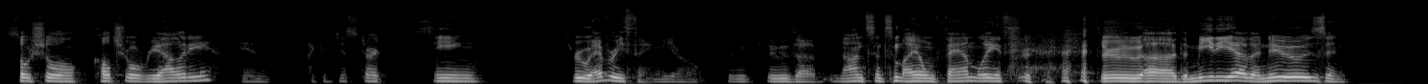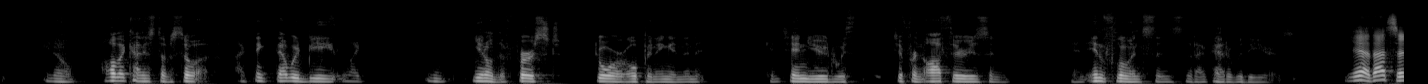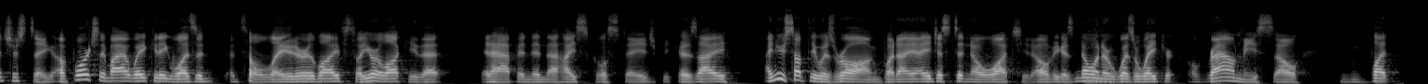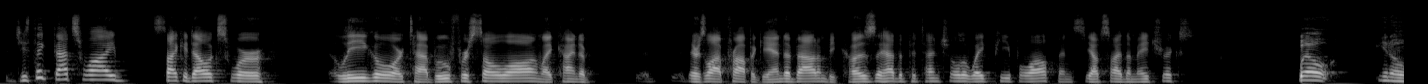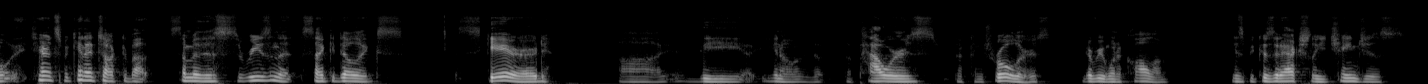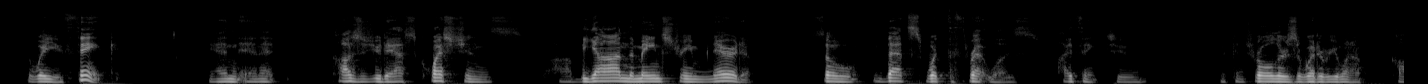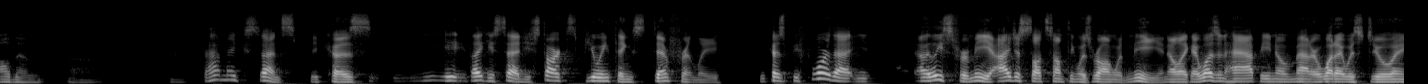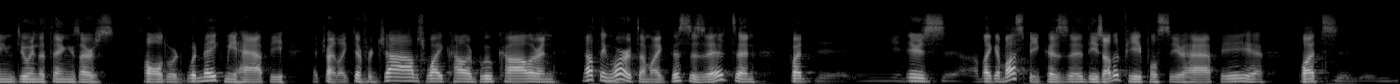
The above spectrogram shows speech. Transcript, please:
social cultural reality, and I could just start seeing through everything, you know, through through the nonsense of my own family, through through uh, the media, the news, and you know all that kind of stuff. So I think that would be like, you know, the first door opening, and then it continued with different authors and and influences that I've had over the years. Yeah, that's interesting. Unfortunately, my awakening wasn't until later in life, so you're lucky that it happened in the high school stage because I I knew something was wrong, but I, I just didn't know what, you know, because no mm-hmm. one was awake around me. So, mm-hmm. but do you think that's why psychedelics were legal or taboo for so long, like kind of there's a lot of propaganda about them because they had the potential to wake people up and see outside the matrix? Well, you know, Terence McKenna talked about some of this. The reason that psychedelics scared uh, the, you know, the, the powers, the controllers, whatever you want to call them, is because it actually changes the way you think. And, and it causes you to ask questions uh, beyond the mainstream narrative. So that's what the threat was, I think, to the controllers or whatever you want to call them. Uh, you know. That makes sense because, you, like you said, you start viewing things differently. Because before that, you, at least for me, I just thought something was wrong with me. You know, like I wasn't happy no matter what I was doing, doing the things I was told would, would make me happy. I tried like different mm-hmm. jobs, white collar, blue collar, and nothing mm-hmm. worked. I'm like, this is it. And, but there's like, it must be because uh, these other people seem happy. But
